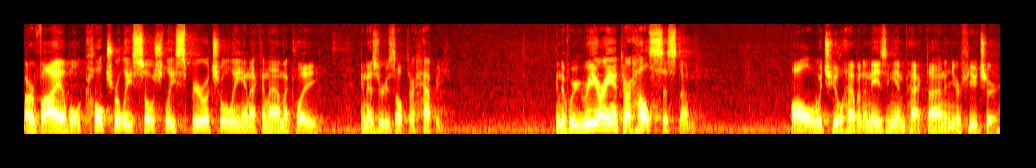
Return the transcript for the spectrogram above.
are viable culturally, socially, spiritually, and economically, and as a result, they're happy. And if we reorient our health system, all of which you'll have an amazing impact on in your future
